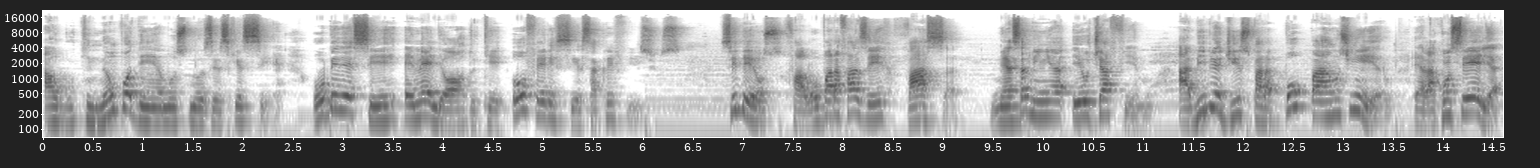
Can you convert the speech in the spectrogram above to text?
algo que não podemos nos esquecer. Obedecer é melhor do que oferecer sacrifícios. Se Deus falou para fazer, faça. Nessa linha, eu te afirmo: a Bíblia diz para pouparmos dinheiro. Ela aconselha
